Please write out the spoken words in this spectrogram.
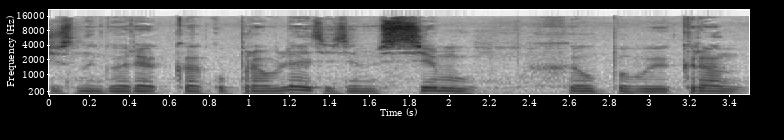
честно говоря, как управлять этим всем хелповый экран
